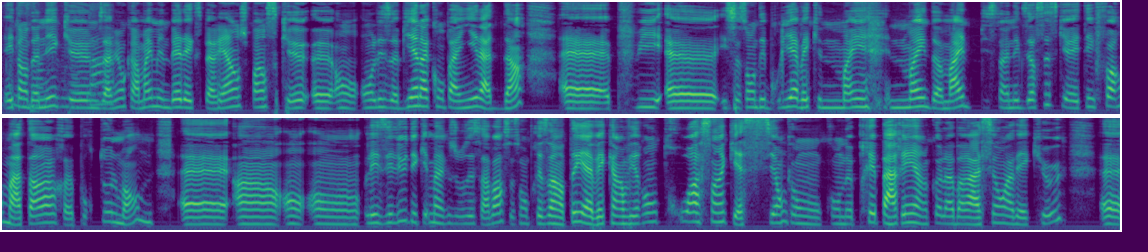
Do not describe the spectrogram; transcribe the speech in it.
étant donné que nous avions quand même une belle expérience, je pense que on, les a bien accompagnés là-dedans. puis, ils se sont débrouillés avec une main, une main de maître. Puis, c'est un exercice qui a été formateur pour tout le monde. Euh, on, les élus d'équipe Marie-Josée Savard se sont présentés avec environ 300 questions qu'on a préparées en collaboration avec Euh,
